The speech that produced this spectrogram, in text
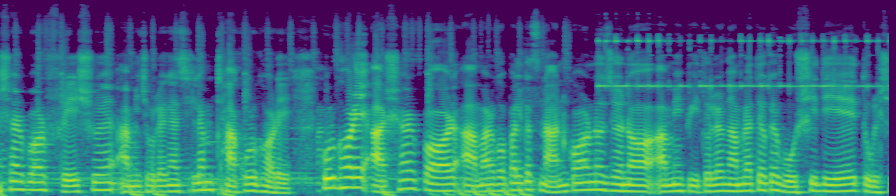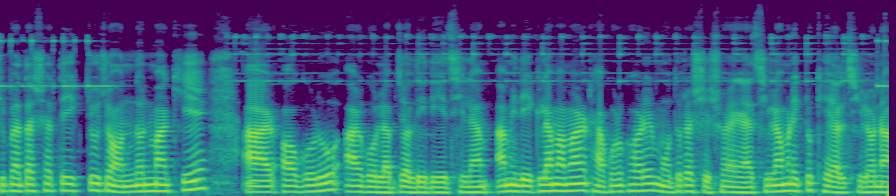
আসার পর ফ্রেশ হয়ে আমি চলে গেছিলাম ঠাকুর ঘরে ঠাকুর ঘরে আসার পর আমার গোপালকে স্নান করানোর জন্য আমি পিতলের গামলাতে ওকে বসিয়ে দিয়ে তুলসী পাতার সাথে একটু চন্দন মাখিয়ে আর অগরু আর গোলাপ জল দিয়ে দিয়েছিলাম। আমি দেখলাম আমার ঠাকুর ঘরের মধুটা শেষ হয়ে গেছিল, আমার একটু খেয়াল ছিল না,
